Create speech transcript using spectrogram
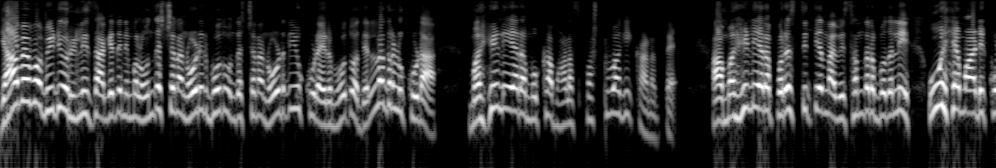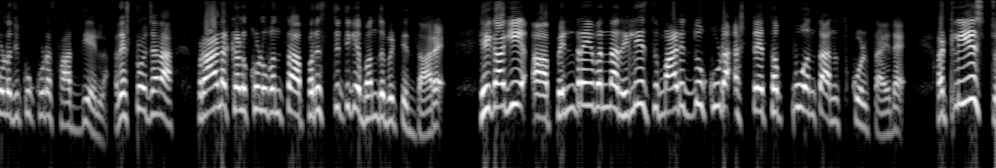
ಯಾವ್ಯಾವ ವಿಡಿಯೋ ರಿಲೀಸ್ ಆಗಿದೆ ನಿಮ್ಮಲ್ಲಿ ಒಂದಷ್ಟು ಜನ ನೋಡಿರ್ಬೋದು, ಒಂದಷ್ಟು ಜನ ನೋಡದೆಯೂ ಕೂಡ ಇರಬಹುದು ಅದೆಲ್ಲದರಲ್ಲೂ ಕೂಡ ಮಹಿಳೆಯರ ಮುಖ ಬಹಳ ಸ್ಪಷ್ಟವಾಗಿ ಕಾಣುತ್ತೆ. ಆ ಮಹಿಳೆಯರ ಪರಿಸ್ಥಿತಿಯನ್ನು ನಾವು ಈ ಸಂದರ್ಭದಲ್ಲಿ ಊಹೆ ಮಾಡಿಕೊಳ್ಳೋದಕ್ಕೂ ಕೂಡ ಸಾಧ್ಯ ಇಲ್ಲ. ಅದೆಷ್ಟೋ ಜನ ಪ್ರಾಣ ಕಳ್ಕೊಳ್ಳುವಂತ ಪರಿಸ್ಥಿತಿಗೆ ಬಂದು ಬಿಟ್ಟಿದ್ದಾರೆ. ಹೀಗಾಗಿ ಆ ಪೆನ್ ಡ್ರೈವ್ ಅನ್ನ ರಿಲೀಸ್ ಮಾಡಿದ್ದು ಕೂಡ ಅಷ್ಟೇ ತಪ್ಪು ಅಂತ ಅನಿಸ್ಕೊಳ್ತಾ ಇದೆ. ಅಟ್ಲೀಸ್ಟ್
